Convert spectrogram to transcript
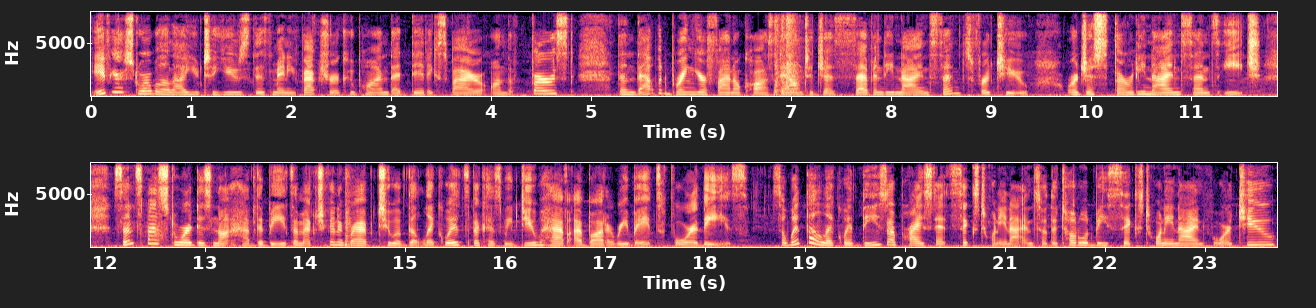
If your store will allow you to use this manufacturer coupon that did expire on the 1st, then that would bring your final cost down to just 79 cents for two or just 39 cents each. Since my store does not have the beads, I'm actually going to grab two of the liquids because we do have Ibotta rebates for these. So with the liquid, these are priced at $6.29. So the total would be $6.29 for two.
